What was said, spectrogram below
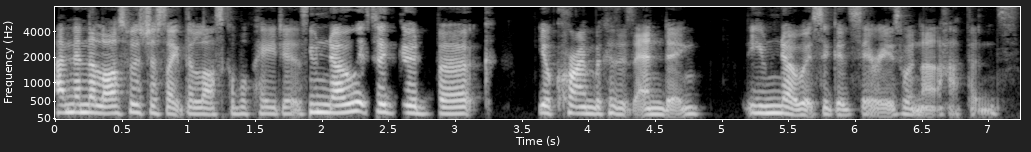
and then the last was just like the last couple pages. You know it's a good book. You're crying because it's ending. You know it's a good series when that happens.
